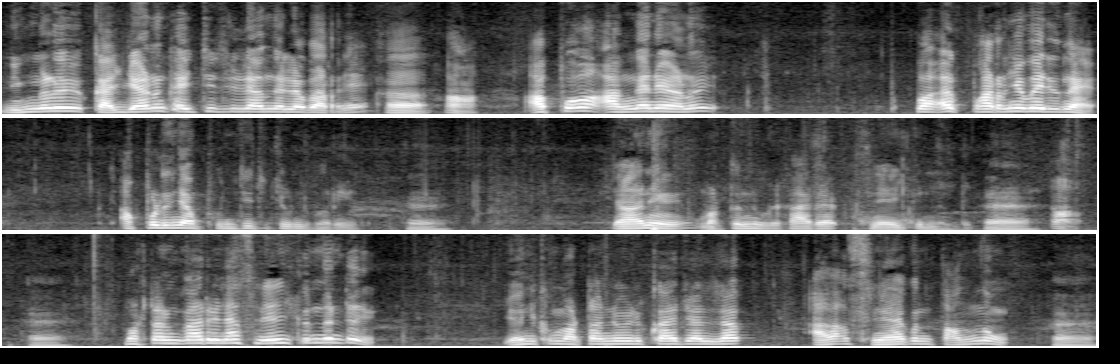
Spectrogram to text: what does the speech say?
നിങ്ങൾ കല്യാണം കഴിച്ചിട്ടില്ല എന്നല്ലേ പറഞ്ഞേ? ആ. അപ്പോ അങ്ങനെയാണ് പറഞ്ഞു വരുന്നേ. അപ്പോൾ ഞാൻ പുഞ്ചിരിച്ചുകൊണ്ട് പറയും. ഞാൻ ഞാൻ മട്ടന്നൂർക്കാരെ സ്നേഹിക്കുന്നുണ്ട് ആ. മട്ടൻകാരെ ഞാൻ സ്നേഹിക്കുന്നുണ്ട്. എനിക്ക് മട്ടന്നൂർക്കാരെല്ലാം ആ സ്നേഹം തന്നു. ആ.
